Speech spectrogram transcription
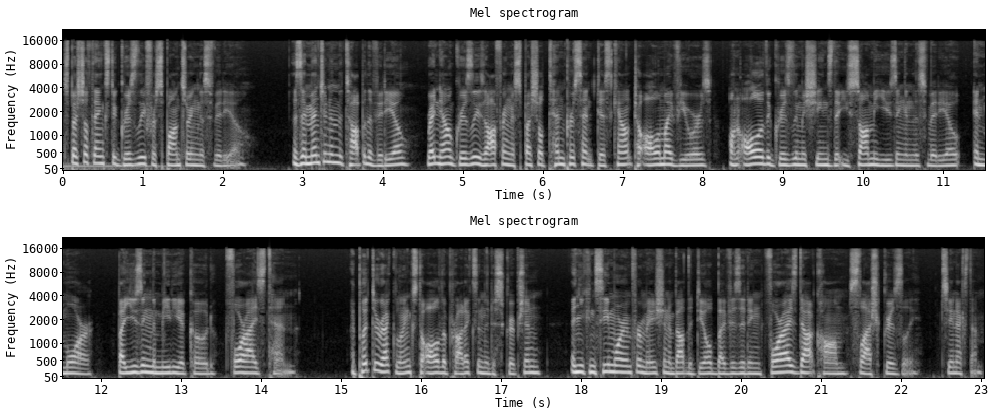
Special thanks to Grizzly for sponsoring this video. As I mentioned in the top of the video, right now Grizzly is offering a special 10% discount to all of my viewers on all of the Grizzly machines that you saw me using in this video and more by using the media code 4eyes10. I put direct links to all the products in the description, and you can see more information about the deal by visiting 4eyes.com slash grizzly. See you next time.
